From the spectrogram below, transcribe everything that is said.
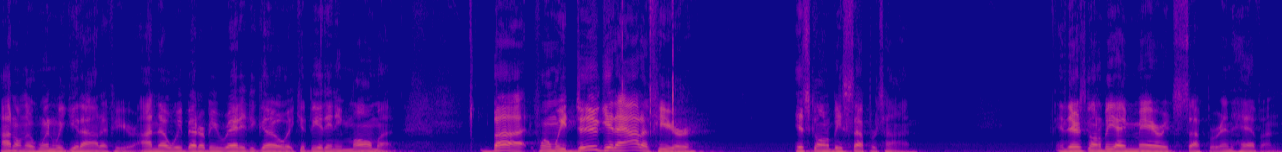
I don't know when we get out of here. I know we better be ready to go. It could be at any moment. But when we do get out of here, it's going to be supper time. And there's going to be a marriage supper in heaven.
